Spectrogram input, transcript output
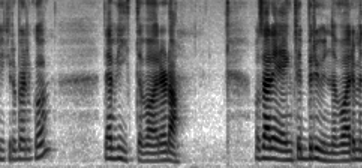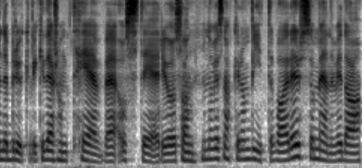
Mikrobølgeovn? Det er hvitevarer, da. Og så er det egentlig brune varer, men det bruker vi ikke. Det er sånn TV og stereo og sånn. Men når vi snakker om hvitevarer, så mener vi da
